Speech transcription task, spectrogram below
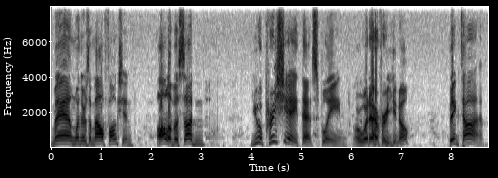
Man, when there's a malfunction, all of a sudden, you appreciate that spleen or whatever, you know? Big time.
